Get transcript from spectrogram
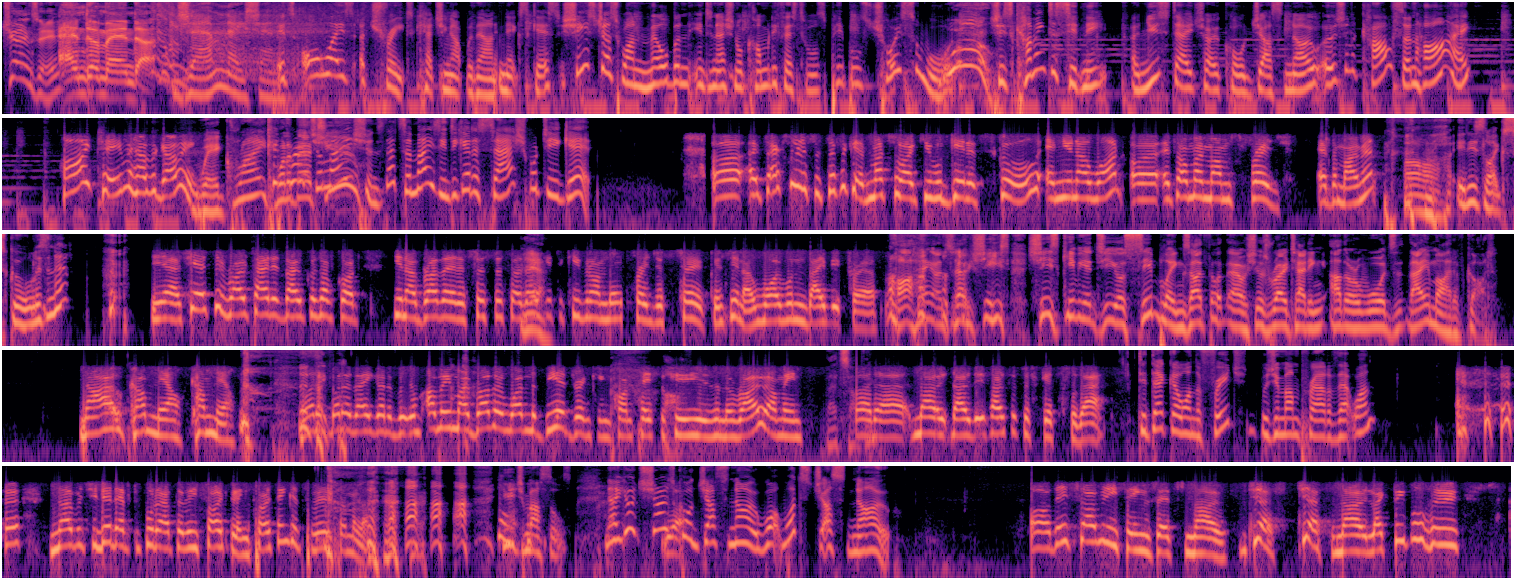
Jonesy and Amanda. Jam Nation. It's always a treat catching up with our next guest. She's just won Melbourne International Comedy Festival's People's Choice Award. Whoa. She's coming to Sydney, a new stage show called Just No. Urzila Carlson, hi. Hi, team. How's it going? We're great. What about you? Congratulations. That's amazing. To get a sash, what do you get? Uh, it's actually a certificate, much like you would get at school. And you know what? Uh, it's on my mum's fridge at the moment. Oh, it is like school, isn't it? yeah, she has to rotate it though because I've got you know brother and a sister, so they Yeah. get to keep it on their fridges too. Because you know why wouldn't they be proud? Oh, hang on. So she's she's giving it to your siblings. I thought they were, she was rotating other awards that they might have got. No, come now, come now. what, what are they going to be? I mean, my brother won the beer drinking contest a few oh. years in a row. I mean, That's something. but uh, no, no, there's no certificates for that. Did that go on the fridge? Was your mum proud of that one? No, but she did have to put out the recycling, so I think it's very similar. Huge muscles. Now, your show's Yeah. called Just No. What, what's Just No? Oh, there's so many things that's no. Just, just no. Like people who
